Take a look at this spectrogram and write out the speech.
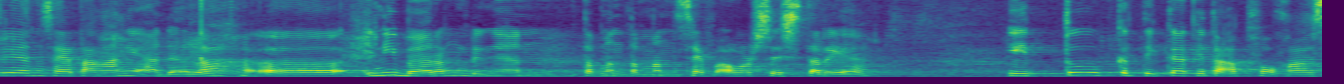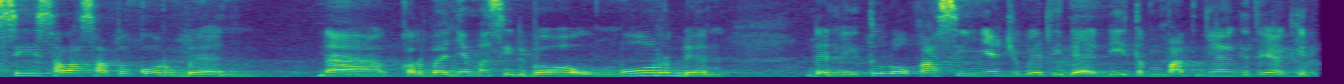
itu yang saya tangani adalah uh, ini bareng dengan teman-teman Save Our Sister ya. Itu ketika kita advokasi salah satu korban. Nah, korbannya masih di bawah umur dan dan itu lokasinya juga tidak di tempatnya gitu ya. Kita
